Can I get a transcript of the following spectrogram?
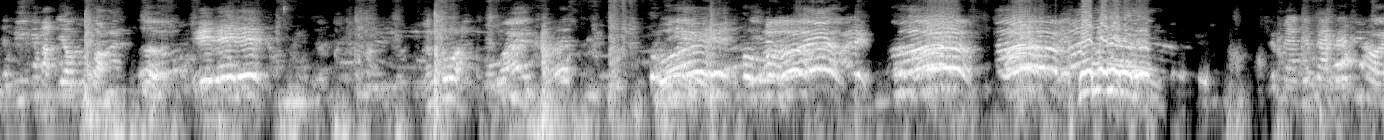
จะมีแค่หมัดเดียวดูก่อนนะเออดิดิดิทั้งตัวสวยสวยเออเออเออ เดี๋ยวเดี๋ยวเดี๋ยวเดี๋ยว แมนแมนได้ที่หน่อย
